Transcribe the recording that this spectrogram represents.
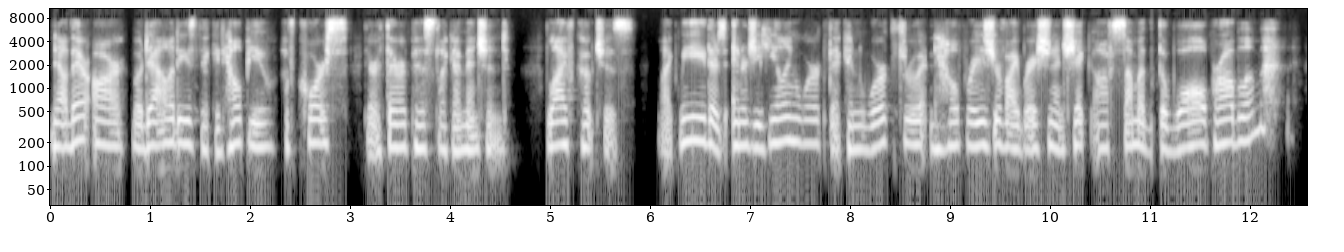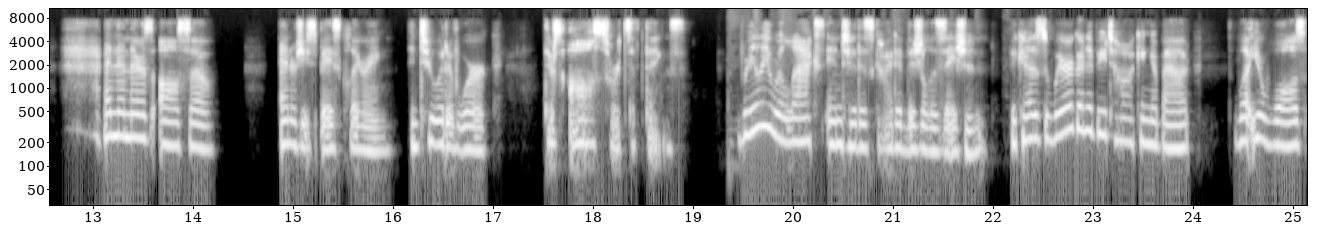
Now, there are modalities that can help you. Of course, there are therapists, like I mentioned, life coaches, like me, there's energy healing work that can work through it and help raise your vibration and shake off some of the wall problem. and then there's also energy space clearing, intuitive work. There's all sorts of things. Really relax into this guided visualization because we're going to be talking about what your walls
